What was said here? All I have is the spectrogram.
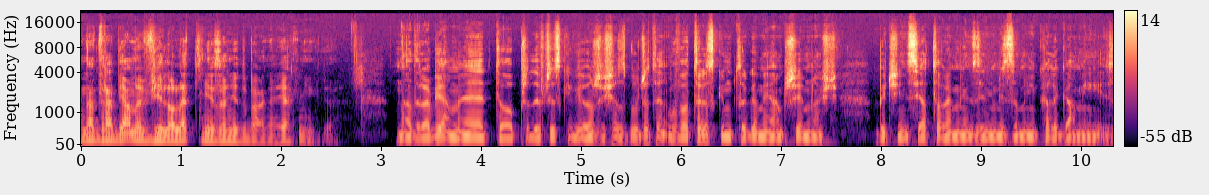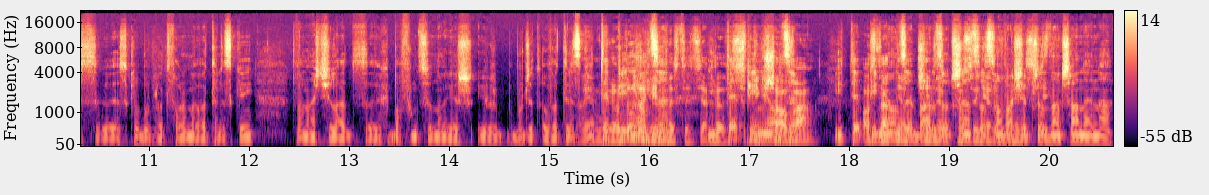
Nadrabiamy wieloletnie zaniedbania, jak nigdy. nadrabiamy, to przede wszystkim wiąże się z budżetem obywatelskim, którego miałem przyjemność być inicjatorem, między innymi z moimi kolegami z, z klubu Platformy Obywatelskiej. 12 lat e, chyba funkcjonujesz już budżet obywatelski. Ja o dużych inwestycjach, i te pieniądze, i te pieniądze bardzo często są właśnie przeznaczane na,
